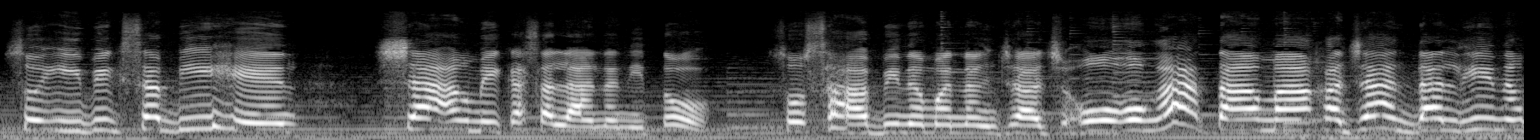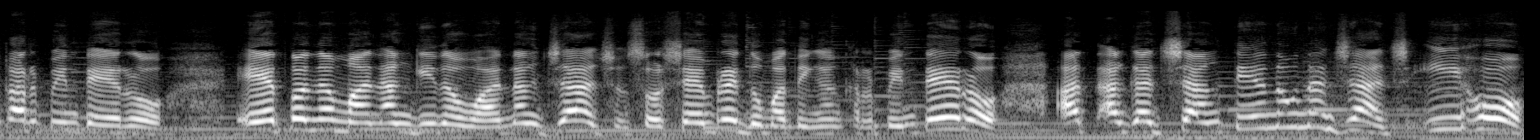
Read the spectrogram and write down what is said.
So ibig sabihin, siya ang may kasalanan nito. So sabi naman ng judge, oo nga, tama ka dyan, dalhin ang karpintero. Ito naman ang ginawa ng judge. So syempre dumating ang karpintero at agad siyang tinanong ng judge, Iho,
